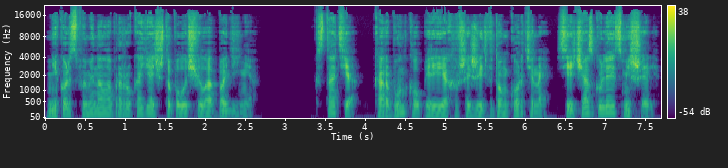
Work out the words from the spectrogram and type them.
Николь вспоминала про рукоять, что получила от богини. Кстати, Карбункул, переехавший жить в дом Кортины, сейчас гуляет с Мишель.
